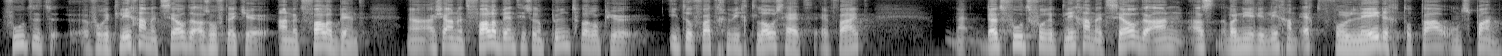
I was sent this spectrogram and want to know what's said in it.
voelt het voor het lichaam hetzelfde alsof dat je aan het vallen bent. Nou, als je aan het vallen bent, is er een punt waarop je iets of wat gewichtloosheid ervaart. Nou, dat voelt voor het lichaam hetzelfde aan als wanneer je lichaam echt volledig totaal ontspant.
